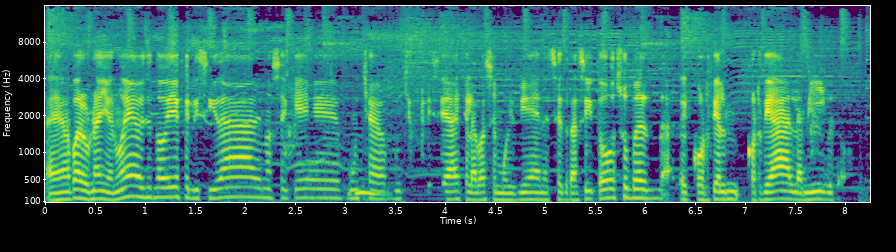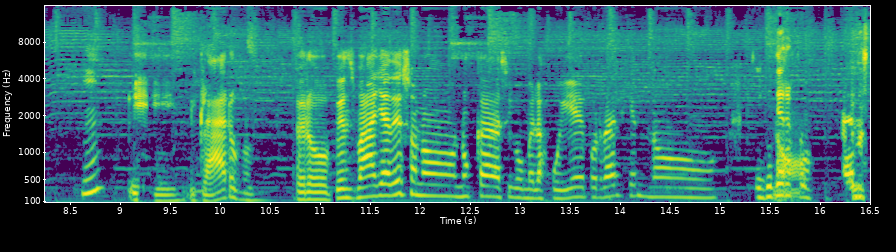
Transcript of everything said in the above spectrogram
La llamé para un año nuevo diciendo, oye, felicidades, no sé qué, muchas muchas que la pasen muy bien, etcétera Así, todo súper eh, cordial, cordial, amigo y todo. ¿Mm? Y, claro, pues, pero pienso, más allá de eso, no nunca así como me la jugué por alguien, no. ¿Y qué te No, además,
